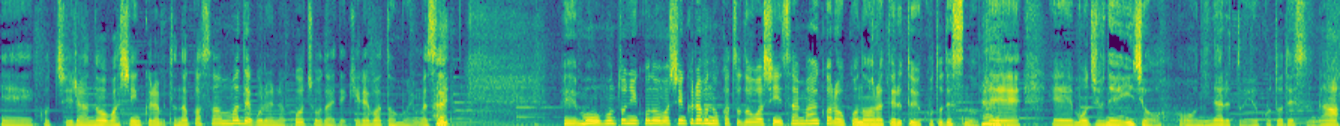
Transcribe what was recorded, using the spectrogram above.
えー、こちらのワシンクラブ田中さんまでご連絡を頂戴できればと思います。はいえー、もう本当にこのワシンクラブの活動は震災前から行われているということですので、はい、えー、もう10年以上になるということですが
